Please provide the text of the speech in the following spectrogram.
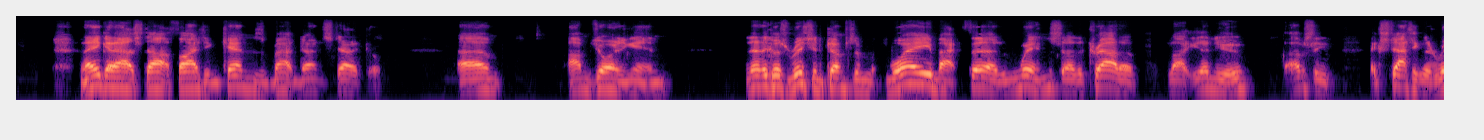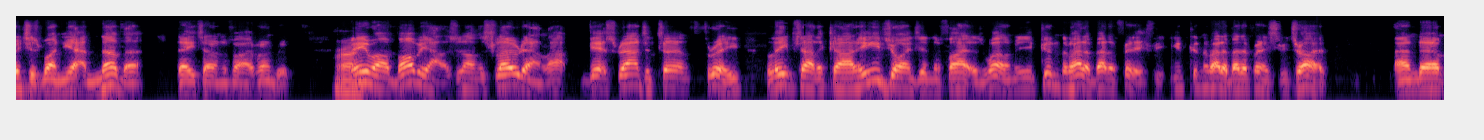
they get out, start fighting. Ken's about going hysterical. Um, I'm joining in. And then, of course, Richard comes from way back third and wins. So the crowd are like you knew, obviously ecstatic that Richard's won yet another Daytona 500. Right. Meanwhile, Bobby Allison on the slowdown lap gets round to turn three, leaps out of the car. He joins in the fight as well. I mean, you couldn't have had a better finish. You couldn't have had a better finish if you tried. And um,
